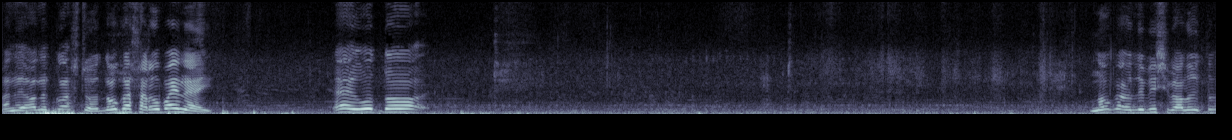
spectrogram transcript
মানে অনেক কষ্ট, নৌকা ছাড়া উপায় নাই। এই, ও তো নৌকা হলে বেশি ভালো হইতো।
